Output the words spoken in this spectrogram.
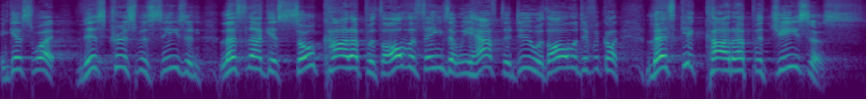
And guess what? This Christmas season, let's not get so caught up with all the things that we have to do, with all the difficult. Let's get caught up with Jesus.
